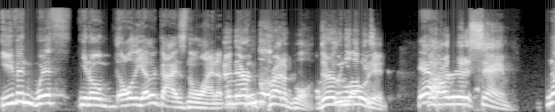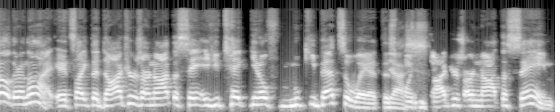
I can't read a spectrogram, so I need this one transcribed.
Even with you know all the other guys in the lineup. And they're incredible. They're loaded. Yeah, but are they the same? No, they're not. It's like the Dodgers are not the same. If you take, you know, Mookie Betts away at this yes. point, the Dodgers are not the same.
